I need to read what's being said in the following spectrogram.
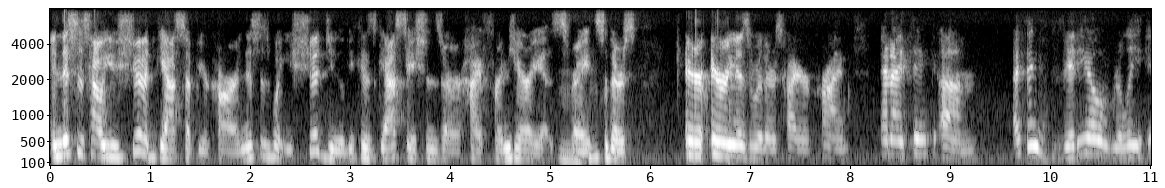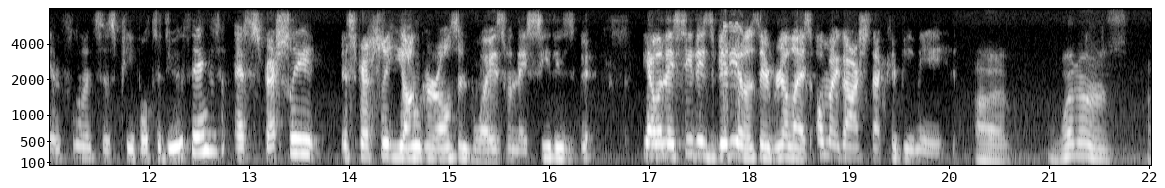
and this is how you should gas up your car and this is what you should do because gas stations are high fringe areas right so there's areas where there's higher crime and i think um, i think video really influences people to do things especially especially young girls and boys when they see these yeah when they see these videos they realize oh my gosh that could be me uh, what are uh,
